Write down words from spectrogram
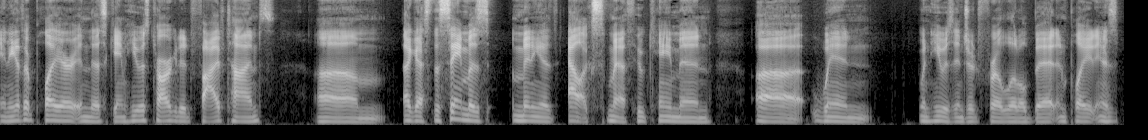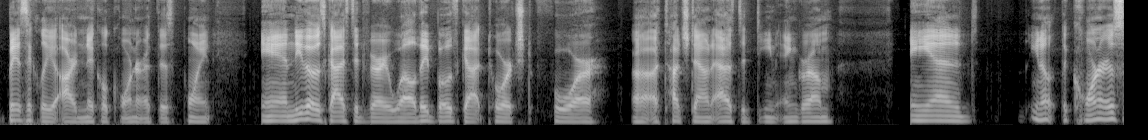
any other player in this game. He was targeted five times. Um, I guess the same as many as Alex Smith, who came in uh, when when he was injured for a little bit and played and is basically our nickel corner at this point. and neither of those guys did very well. They both got torched for uh, a touchdown, as did Dean Engram. And you know the corners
